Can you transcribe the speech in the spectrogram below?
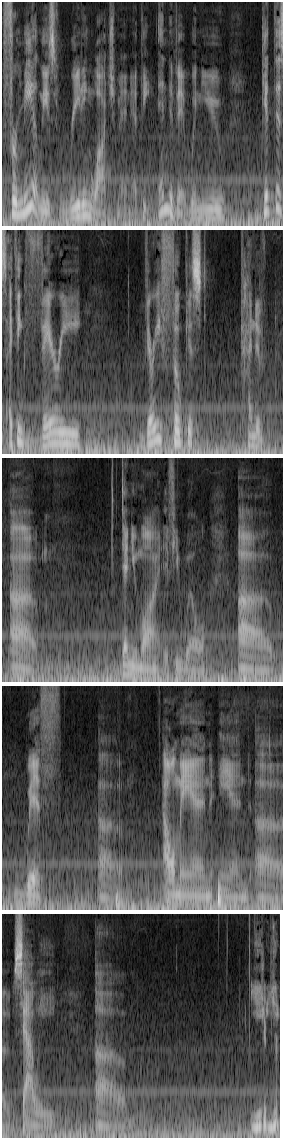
for me at least, reading Watchmen at the end of it, when you get this, I think very very focused kind of. Um, denouement, if you will, uh, with uh, Owlman and uh, Sally. Um, you, Jupiter. you-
